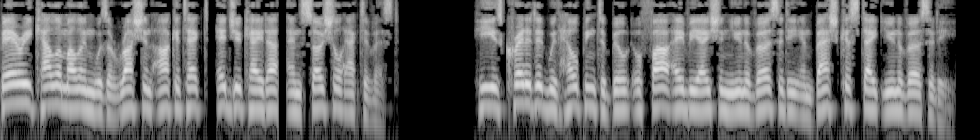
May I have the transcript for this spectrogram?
Bary Khalomulin was a Russian architect, educator, and social activist. He is credited with helping to build Ufa Aviation University and Bashkir State University.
